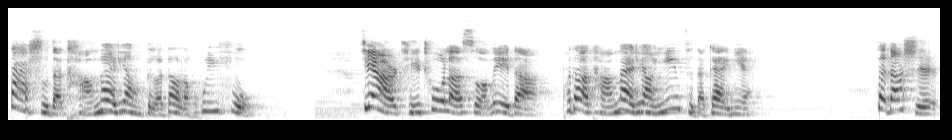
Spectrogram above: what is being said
大鼠的糖耐量得到了恢复，进而提出了所谓的葡萄糖耐量因子的概念。在当时，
